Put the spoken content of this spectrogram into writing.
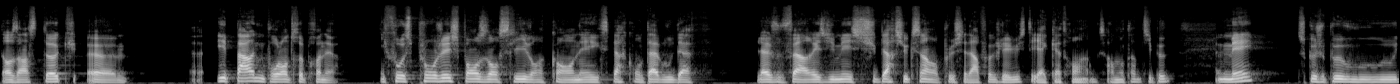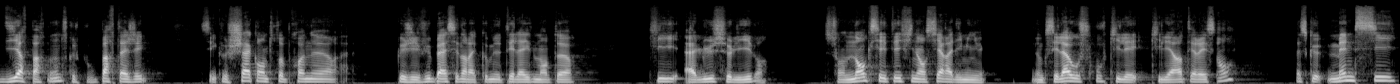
dans un stock euh, euh, épargne pour l'entrepreneur. Il faut se plonger, je pense, dans ce livre quand on est expert comptable ou DAF. Là, je vous fais un résumé super succinct. En plus, la dernière fois que je l'ai lu, c'était il y a 4 ans, donc ça remonte un petit peu. Mais ce que je peux vous dire, par contre, ce que je peux vous partager, c'est que chaque entrepreneur que j'ai vu passer dans la communauté Live Mentor qui a lu ce livre, son anxiété financière a diminué. Donc c'est là où je trouve qu'il est, qu'il est intéressant, parce que même si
